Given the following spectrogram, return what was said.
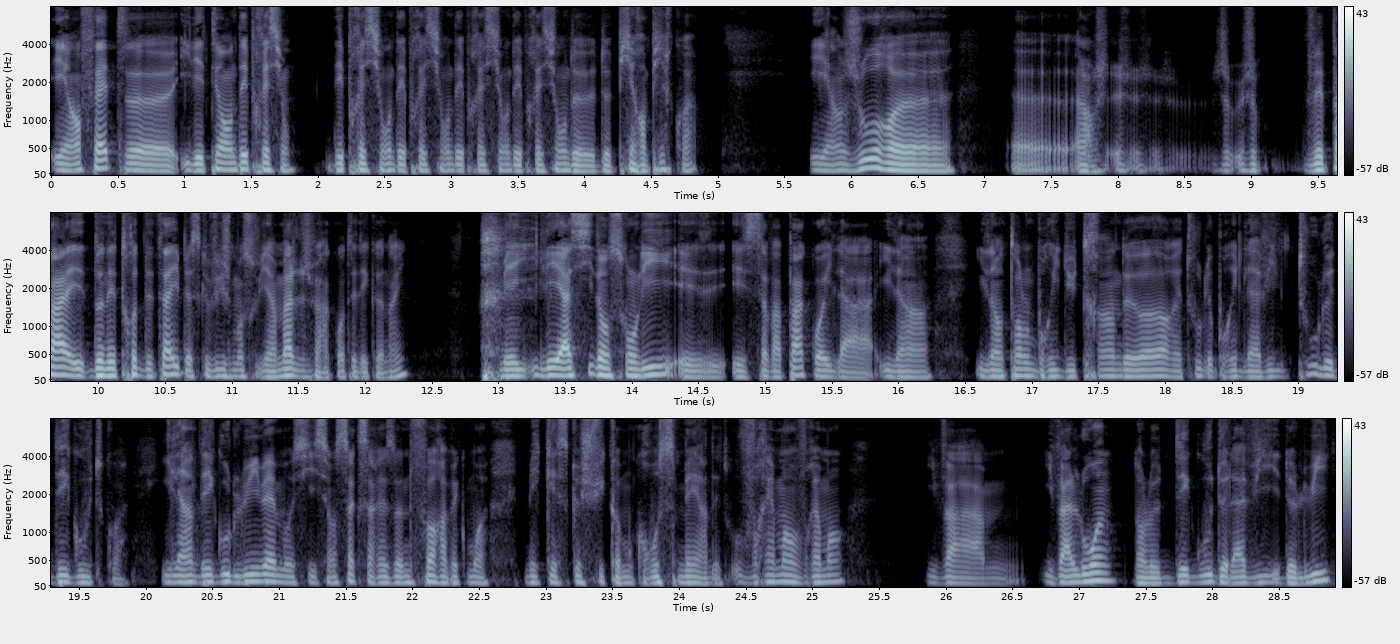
et en fait, euh, il était en dépression. Dépression, dépression, dépression, dépression, de, de pire en pire, quoi. Et un jour, euh, alors je ne vais pas donner trop de détails parce que vu que je m'en souviens mal, je vais raconter des conneries. Mais il est assis dans son lit et, et ça va pas quoi. Il a, il a, il entend le bruit du train dehors et tout, le bruit de la ville, tout le dégoûte quoi. Il a un dégoût de lui-même aussi. C'est en ça que ça résonne fort avec moi. Mais qu'est-ce que je suis comme grosse merde et tout. Vraiment, vraiment, il va, il va loin dans le dégoût de la vie et de lui.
